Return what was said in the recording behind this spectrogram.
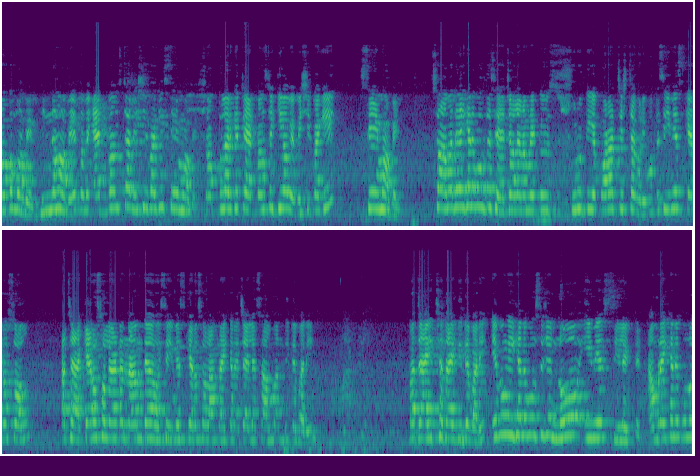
রকম হবে, ভিন্ন হবে, তবে অ্যাডভান্সটা বেশিরভাগই সেম হবে। সবগুলোর ক্ষেত্রে অ্যাডভান্সটা কি হবে? বেশিরভাগই সেম হবে। সো আমাদের এখানে বলতেছে, চলেন আমরা একটু শুরু দিয়ে পড়ার চেষ্টা করি। বলতেছে, ইমেজ ক্যারোসল আচ্ছা ক্যারোসলের একটা নাম দেওয়া হয়েছে, ইমেজ ক্যারোসল আমরা এখানে চাইলে সালমান দিতে পারি। বা যা ইচ্ছা তাই দিতে পারি। এবং এখানে বলছে যে নো ইমেজ সিলেক্টেড আমরা এখানে কোনো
